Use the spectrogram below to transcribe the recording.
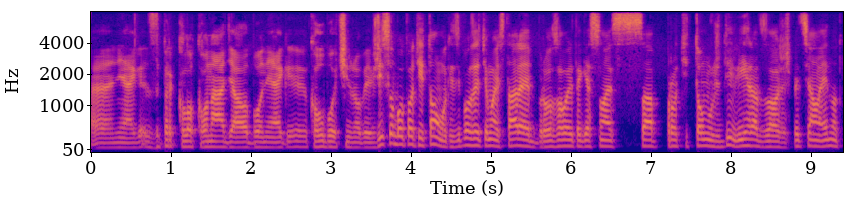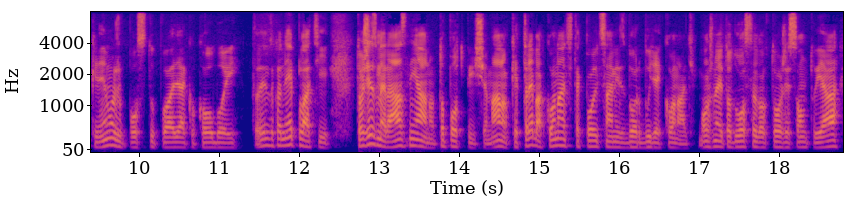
nejak zbrklo konať alebo nejak e, koubojčin robiť. Vždy som bol proti tomu. Keď si pozriete moje staré rozhovory, tak ja som aj sa proti tomu vždy vyhradzoval, že špeciálne jednotky nemôžu postupovať ako kouboji. To jednoducho neplatí. To, že sme rázni, áno, to podpíšem. Áno, keď treba konať, tak policajný zbor bude konať. Možno je to dôsledok toho, že som tu ja,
